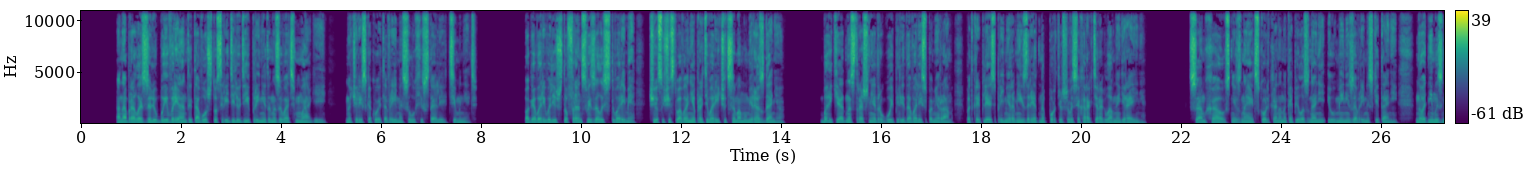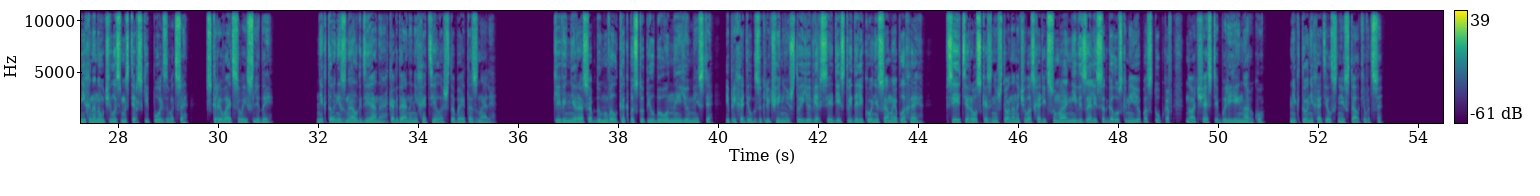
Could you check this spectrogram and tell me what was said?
Она бралась за любые варианты того, что среди людей принято называть магией, но через какое-то время слухи стали темнеть. Поговаривали, что Фран связалась с тварями, чье существование противоречит самому мирозданию. Байки одна страшнее другой передавались по мирам, подкрепляясь примерами изрядно портившегося характера главной героини. Сам Хаос не знает, сколько она накопила знаний и умений за время скитаний, но одним из них она научилась мастерски пользоваться, скрывать свои следы. Никто не знал, где она, когда она не хотела, чтобы это знали. Кевин не раз обдумывал, как поступил бы он на ее месте, и приходил к заключению, что ее версия действий далеко не самая плохая — все эти россказни, что она начала сходить с ума, не вязались с отголосками ее поступков, но отчасти были ей на руку. Никто не хотел с ней сталкиваться.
